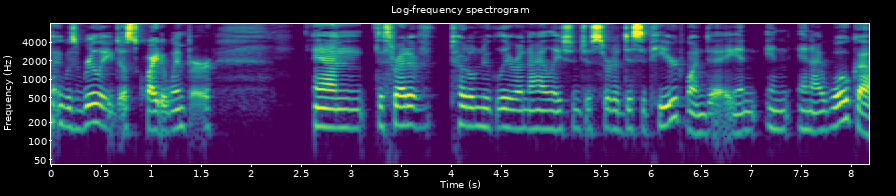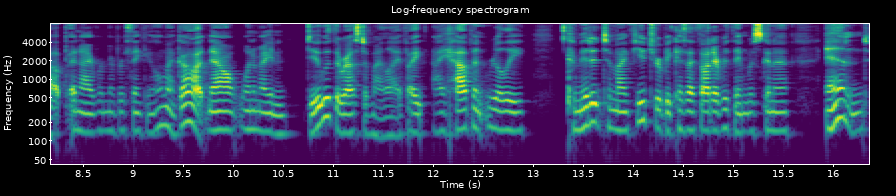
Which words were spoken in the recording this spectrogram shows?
It was really just quite a whimper. And the threat of total nuclear annihilation just sort of disappeared one day. And, and, and I woke up and I remember thinking, oh my God, now what am I going to do with the rest of my life? I, I haven't really committed to my future because I thought everything was going to end.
